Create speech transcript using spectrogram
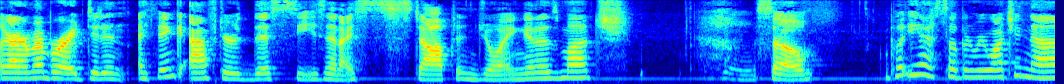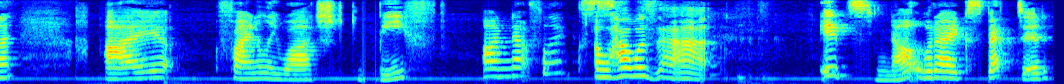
Like I remember I didn't I think after this season I stopped enjoying it as much. Hmm. So, but yeah, so I've been rewatching that. I finally watched Beef on Netflix. Oh, how was that? It's not what I expected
